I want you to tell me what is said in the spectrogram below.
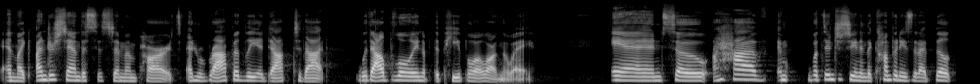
and like understand the system and parts and rapidly adapt to that without blowing up the people along the way. And so I have, and what's interesting in the companies that I built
